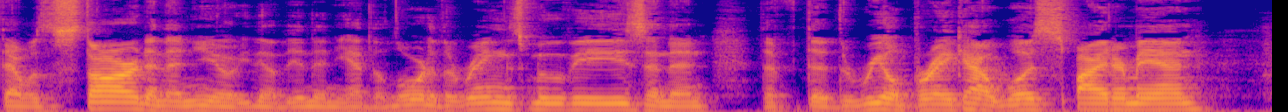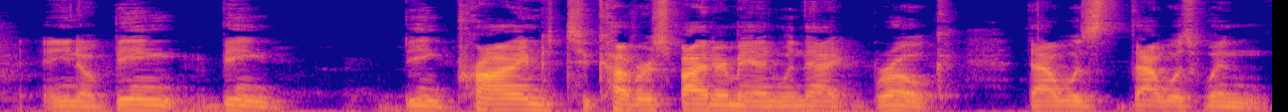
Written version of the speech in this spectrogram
that was the start. And then you know, you know and then you had the lord of the rings movies. And then the the, the real breakout was spider-man. You know being being being primed to cover spider-man when that broke that was that was when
